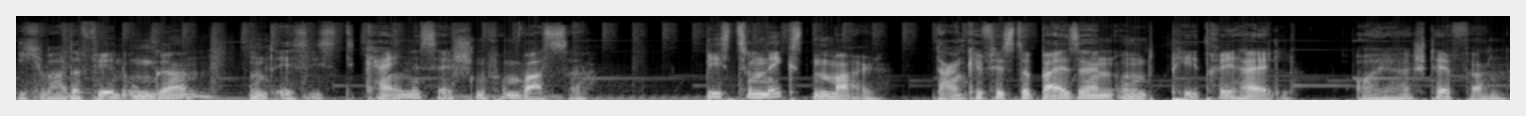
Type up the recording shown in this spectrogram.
Ich war dafür in Ungarn und es ist keine Session vom Wasser. Bis zum nächsten Mal. Danke fürs Dabeisein und Petri Heil. Euer Stefan.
